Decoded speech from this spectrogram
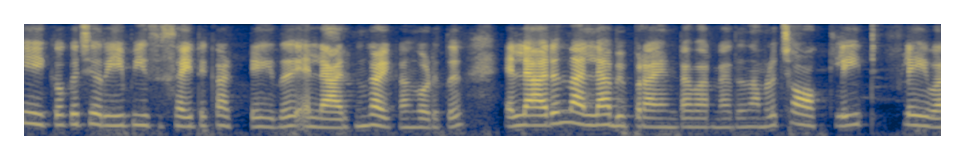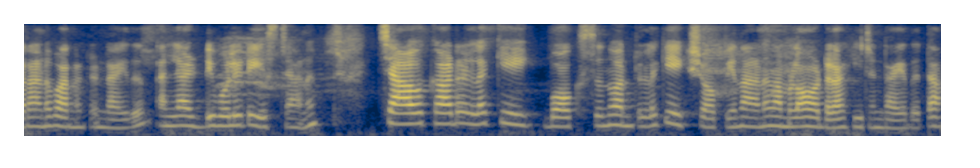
കേക്കൊക്കെ ചെറിയ പീസസ് ആയിട്ട് കട്ട് ചെയ്ത് എല്ലാവർക്കും കഴിക്കാൻ കൊടുത്ത് എല്ലാവരും നല്ല അഭിപ്രായം ഉണ്ടാ പറഞ്ഞത്. നമ്മൾ ചോക്ലേറ്റ് ഫ്ലേവറാണ് പറഞ്ഞിട്ടുണ്ടായത്. നല്ല അടിപൊളി ടേസ്റ്റ് ആണ്. ചാവക്കാടുള്ള കേക്ക് ബോക്സ് എന്ന് പറഞ്ഞിട്ടുള്ള കേക്ക് ഷോപ്പിൽ നിന്നാണ് നമ്മൾ ഓർഡർ ആക്കിയിട്ടുണ്ടായത് കേട്ടോ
